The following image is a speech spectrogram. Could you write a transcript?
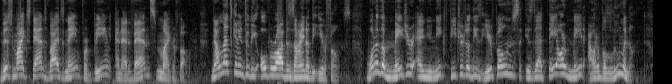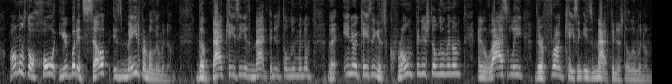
This mic stands by its name for being an advanced microphone. Now let's get into the overall design of the earphones. One of the major and unique features of these earphones is that they are made out of aluminum. Almost the whole earbud itself is made from aluminum. The back casing is matte finished aluminum, the inner casing is chrome finished aluminum, and lastly, their front casing is matte finished aluminum.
